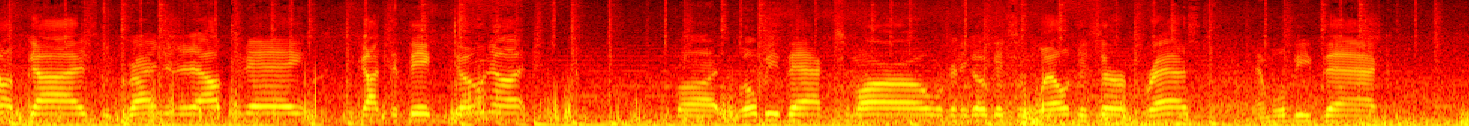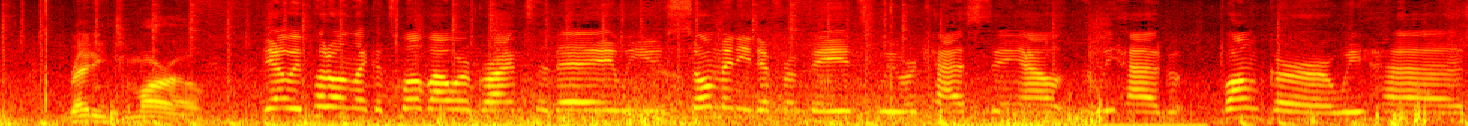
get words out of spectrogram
Up, guys? We grinded it out today. We got the big donut, but we'll be back tomorrow. We're gonna go get some well-deserved rest, and we'll be back ready tomorrow. Yeah, we put on like a 12 hour grind today. We used so many different baits. We were casting out, we had bunker, we had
